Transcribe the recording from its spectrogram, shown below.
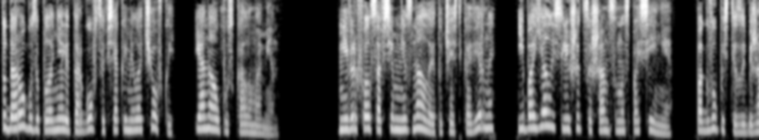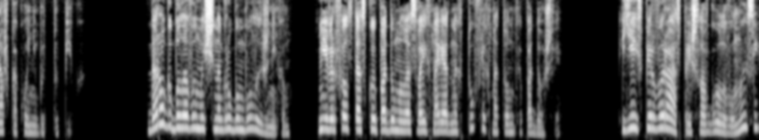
то дорогу заполоняли торговцы всякой мелочевкой, и она упускала момент. Неверфелл совсем не знала эту часть каверны и боялась лишиться шанса на спасение, по глупости забежав в какой-нибудь тупик. Дорога была вымощена грубым булыжником. Неверфелл с тоской подумала о своих нарядных туфлях на тонкой подошве. Ей в первый раз пришла в голову мысль,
